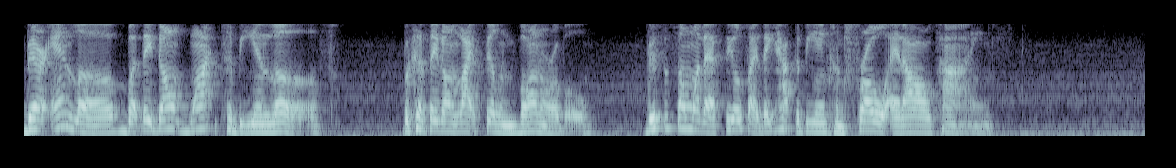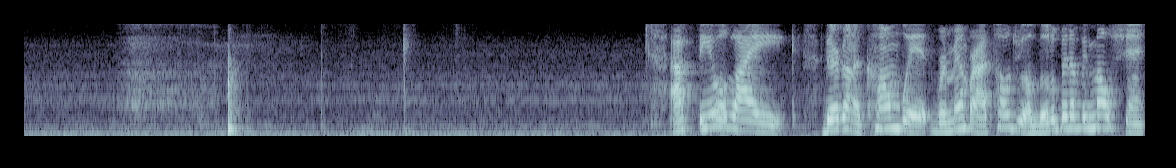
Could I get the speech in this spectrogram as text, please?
They're in love, but they don't want to be in love because they don't like feeling vulnerable. This is someone that feels like they have to be in control at all times. I feel like they're going to come with, remember, I told you a little bit of emotion.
